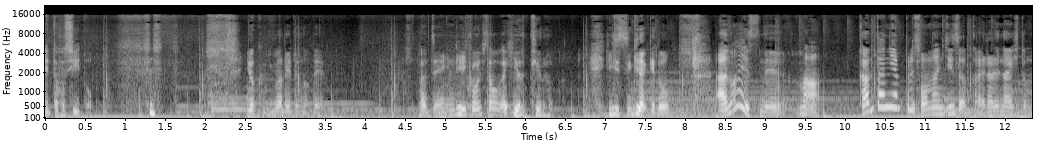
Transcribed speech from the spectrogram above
えてほしいと よく言われるのでまあ、全員離婚した方がいいよっていうのは 言い過ぎだけど、あのですね、まあ、簡単にやっぱりそんなに人生を変えられない人も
